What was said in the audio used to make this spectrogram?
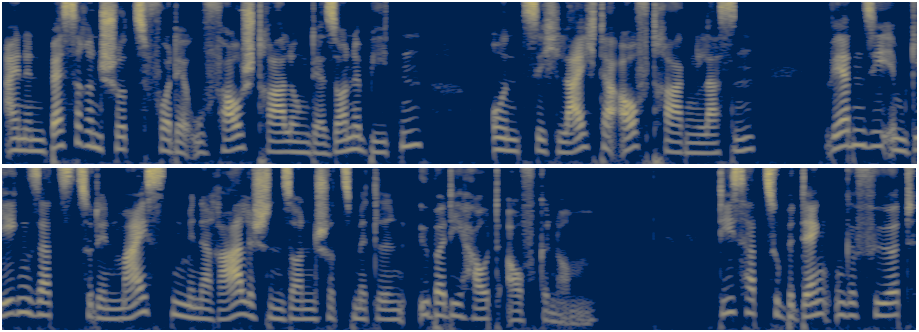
einen besseren Schutz vor der UV-Strahlung der Sonne bieten und sich leichter auftragen lassen, werden sie im Gegensatz zu den meisten mineralischen Sonnenschutzmitteln über die Haut aufgenommen. Dies hat zu Bedenken geführt,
